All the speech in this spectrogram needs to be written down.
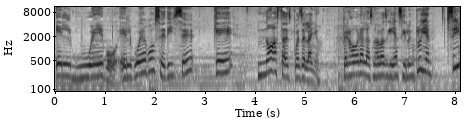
el huevo. El huevo se dice que no hasta después del año, pero ahora las nuevas guías sí lo incluyen. Sí,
